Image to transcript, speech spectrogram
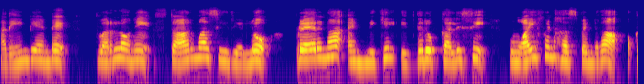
అదేంటి అంటే త్వరలోనే 'స్టార్ మా' సీరియల్‌లో ప్రేరణ అండ్ నిఖిల్ ఇద్దరు కలిసి వైఫ్ అండ్ హస్బెండ్‌గా ఒక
